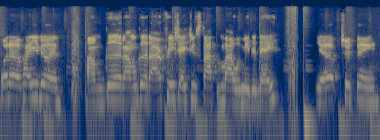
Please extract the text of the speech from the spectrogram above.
What up? How you doing? I'm good. I'm good. I appreciate you stopping by with me today. Yep, sure thing.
